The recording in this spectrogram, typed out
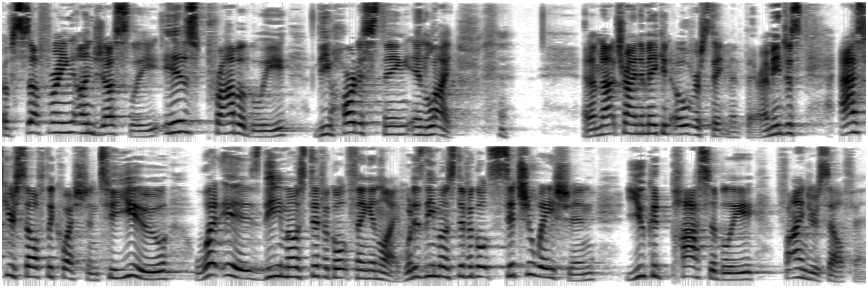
of suffering unjustly is probably the hardest thing in life. And I'm not trying to make an overstatement there. I mean, just ask yourself the question to you, what is the most difficult thing in life? What is the most difficult situation you could possibly find yourself in?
